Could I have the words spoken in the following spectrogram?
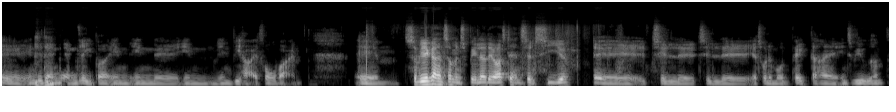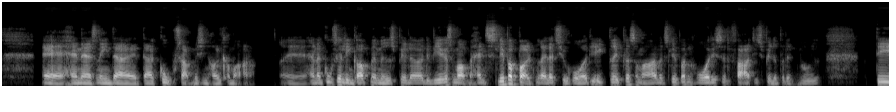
øh, en lidt Mhm. anden angriber, end, end, øh, end, end vi har i forvejen. Øh, så virker han som en spiller, det er også det, han selv siger øh, til, øh, til øh, jeg tror det er Morten Pæk, der har interviewet ham, at han er sådan en, der, der er god sammen med sine holdkammerater. Øh, han er god til at linke op med medspillere, og det virker som om, at han slipper bolden relativt hurtigt, ikke dribler så meget, men slipper den hurtigt, så det far, de spiller på den måde. Det,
